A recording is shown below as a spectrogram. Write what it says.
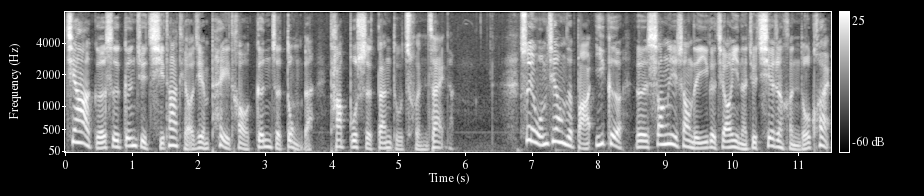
价格是根据其他条件配套跟着动的，它不是单独存在的。所以，我们这样子把一个呃商业上的一个交易呢，就切成很多块，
